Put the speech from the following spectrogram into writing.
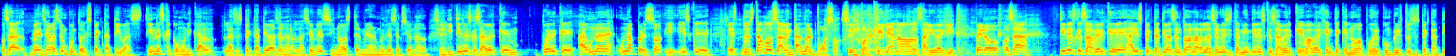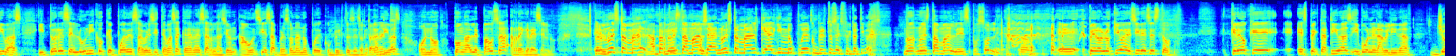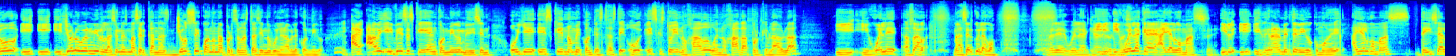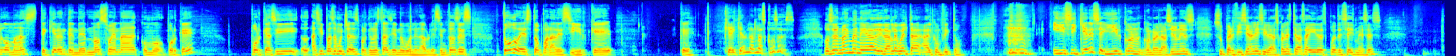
o sea, mencionaste un punto, expectativas. Tienes que comunicar las expectativas en las relaciones si no vas a terminar muy decepcionado. Sí. Y tienes que saber que puede que a una, una persona, y y es que es- nos estamos aventando al pozo, Sí. porque ya no vamos a salir de aquí, pero, o sea... Tienes que saber que hay expectativas en todas las relaciones y también tienes que saber que va a haber gente que no va a poder cumplir tus expectativas y tú eres el único que puede saber si te vas a quedar en esa relación aun si esa persona no puede cumplir tus Totalmente. expectativas o no. Póngale pausa, regrésenlo. Pero El- no está mal, aparte. No está mal. O sea, no está mal que alguien no pueda cumplir tus expectativas. No, no está mal, es pozole. No. Eh, pero lo que iba a decir es esto. Creo que eh, expectativas y vulnerabilidad. Yo, y, y- y yo lo veo en mis relaciones más cercanas. Yo sé cuando una persona está siendo vulnerable conmigo. Hay, hay- hay veces que llegan conmigo y me dicen, oye, es que no me contestaste, o es que estoy enojado o enojada porque bla, bla. Y, y huele, o sea, me acerco y le hago, Huele, huele a que hay y, algo y más. huele a que hay algo más. Y- y generalmente digo como de, hay algo más, te hice algo más, te quiero entender, no suena como, ¿por qué? Porque así, así pasa muchas veces porque no están siendo vulnerables. Entonces, todo esto para decir que... que que hay que hablar las cosas. O sea, no hay manera de darle vuelta al conflicto. Y si quieres seguir con, con relaciones superficiales y las cuales te vas a ir después de seis meses,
